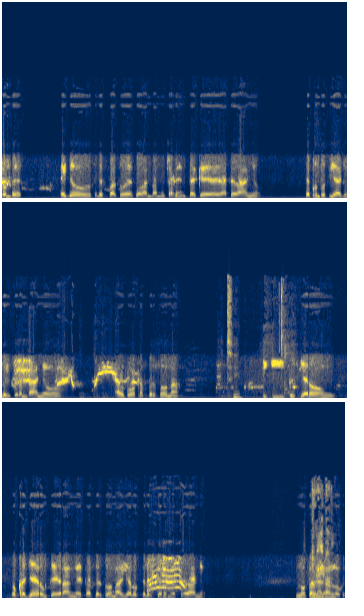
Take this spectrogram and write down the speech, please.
donde ellos les pasó eso anda mucha gente que hace daño. De pronto si a ellos le hicieron daño a otras personas. Sí. Y, y quisieron o creyeron que eran estas personas y a los que le hicieron ese daño no Don sabían Álvaro. lo que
